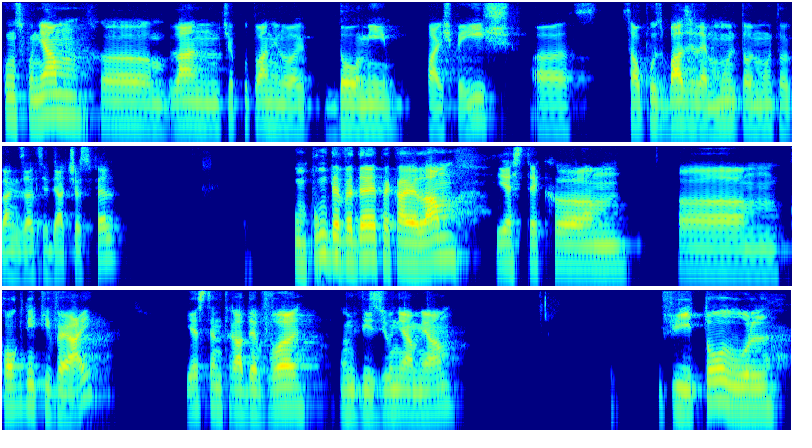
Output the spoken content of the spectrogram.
cum spuneam, uh, la începutul anilor 2014 uh, s-au pus bazele multor, multe organizații de acest fel. Un punct de vedere pe care l-am este că um, Cognitive AI este într-adevăr, în viziunea mea, viitorul uh,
